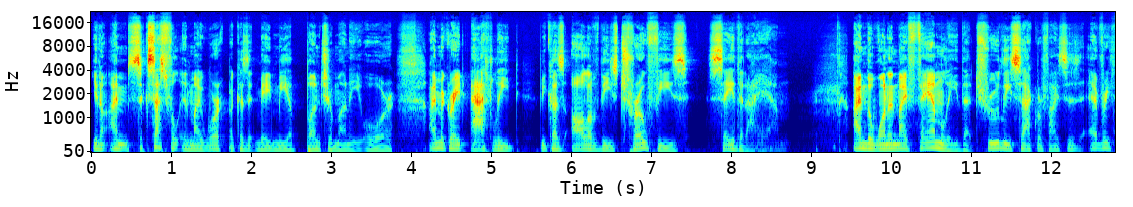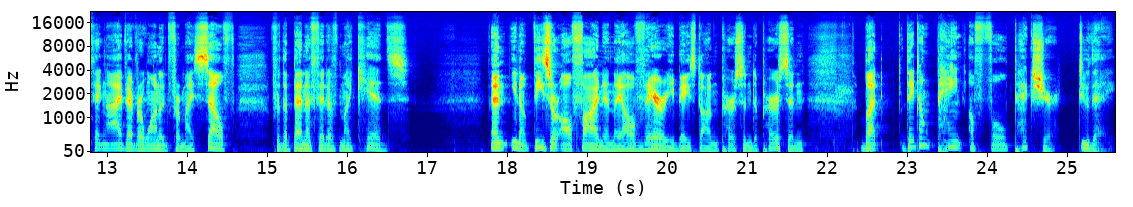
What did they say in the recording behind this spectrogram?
You know, I'm successful in my work because it made me a bunch of money, or I'm a great athlete because all of these trophies say that I am. I'm the one in my family that truly sacrifices everything I've ever wanted for myself for the benefit of my kids. And, you know, these are all fine and they all vary based on person to person, but they don't paint a full picture, do they?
